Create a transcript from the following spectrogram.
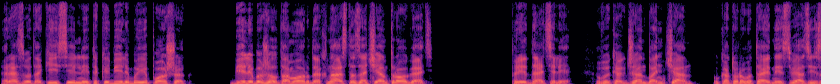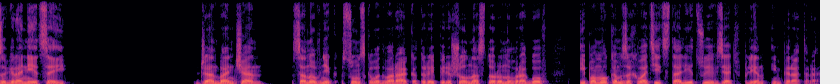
Раз вы такие сильные, так и били бы епошек! Били бы желтомордых! Нас-то зачем трогать? Предатели! Вы как Джан Банчан, у которого тайные связи за границей!» Джан Банчан, сановник Сунского двора, который перешел на сторону врагов и помог им захватить столицу и взять в плен императора.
